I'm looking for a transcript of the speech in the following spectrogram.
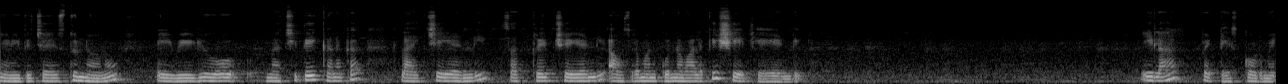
నేను ఇది చేస్తున్నాను. ఈ వీడియో నచ్చితే కనుక లైక్ చేయండి సబ్స్క్రైబ్ చేయండి అవసరం అనుకున్న వాళ్ళకి షేర్ చేయండి. ఇలా పెట్టేసుకోవడమే.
